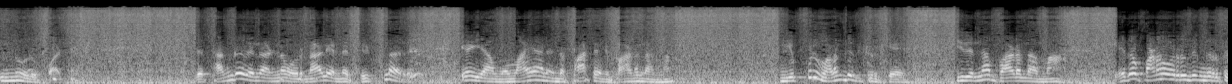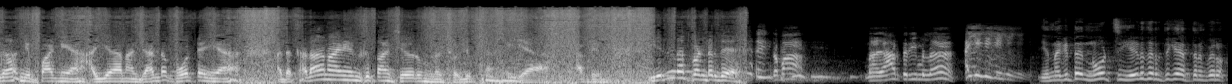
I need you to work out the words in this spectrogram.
இன்னொரு பாட்டு. இந்த தங்கவேலு அண்ணன் ஒரு நாள் என்ன திட்டினாரு. ஏய் அவன் மாயால இந்த பாட்டை நீ பாடலாமா? நீ எப்படி வளர்ந்துகிட்டு இருக்கே? இதெல்லாம் பாடலாமா? ஏதோ பணம் வருதுங்கிறதுக்காக நீ பாடினியா ஐயா நான் சண்டை போட்டேன்யா அந்த கதாநாயகனுக்கு தான் சேரும்னு சொல்லிவிட்டாங்க ஐயா அப்படின்னு. என்ன பண்றது? நான் யார் தெரியுமில்ல? என்கிட்ட நோட்ஸ் எழுதுறதுக்கே எத்தனை பேரும்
